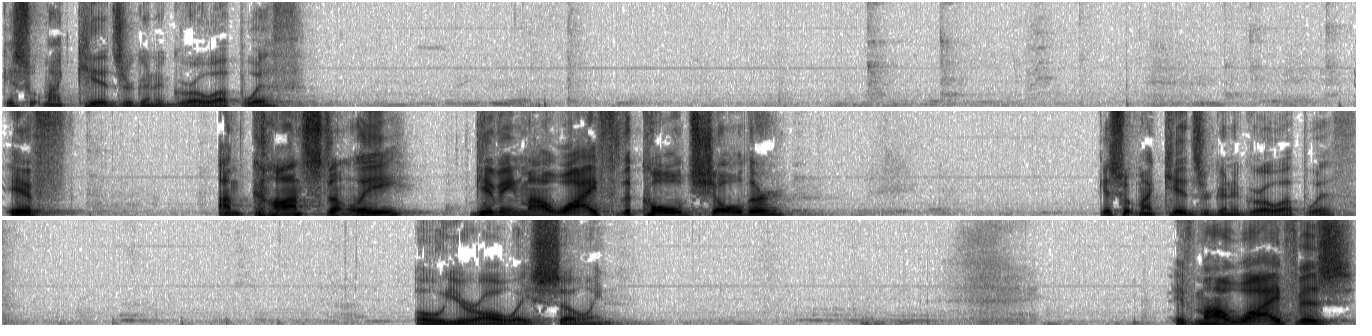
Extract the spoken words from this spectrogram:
guess what my kids are going to grow up with? If I'm constantly giving my wife the cold shoulder, guess what my kids are going to grow up with? Oh, you're always sowing. If my wife is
